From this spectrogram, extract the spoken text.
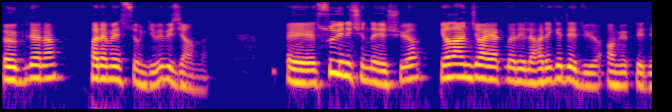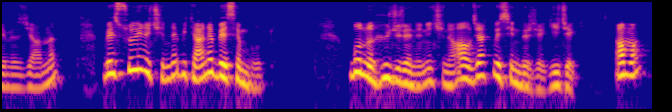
öglena, paramesyum gibi bir canlı. E, suyun içinde yaşıyor. Yalancı ayaklarıyla hareket ediyor amip dediğimiz canlı. Ve suyun içinde bir tane besin buldu. Bunu hücrenin içine alacak ve sindirecek, yiyecek. Ama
